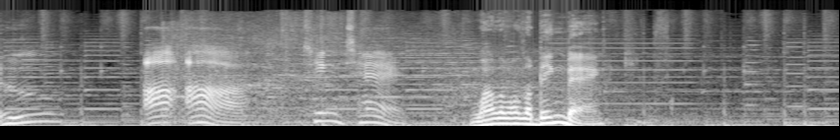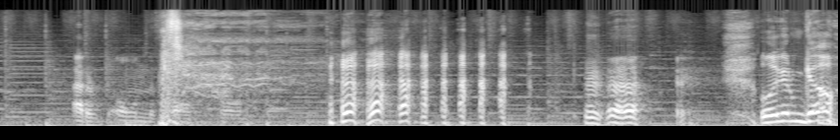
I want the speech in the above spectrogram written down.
Ooh. Ah ah. Ting tang. Walla Walla Bing Bang. I don't own the phone. Look at him go.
